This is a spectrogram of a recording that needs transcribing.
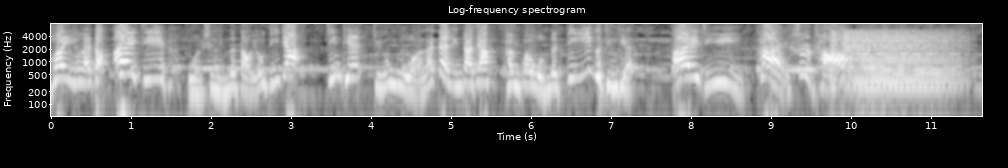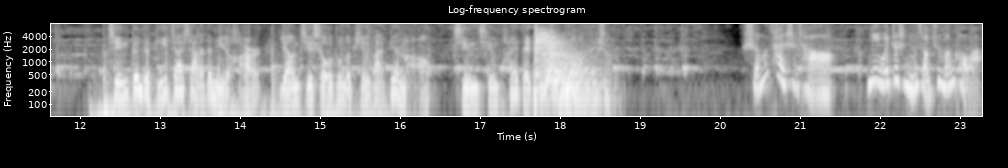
欢迎来到埃及，我是你们的导游迪迦，今天就由我来带领大家参观我们的第一个景点——埃及菜市场。紧跟着迪迦下来的女孩扬起手中的平板电脑，轻轻拍在迪迦的脑袋上。什么菜市场？你以为这是你们小区门口啊？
